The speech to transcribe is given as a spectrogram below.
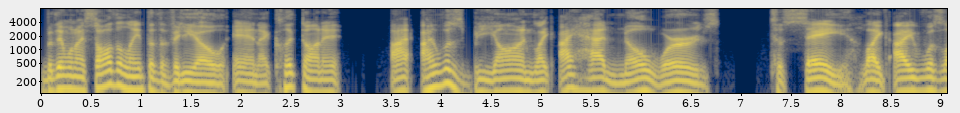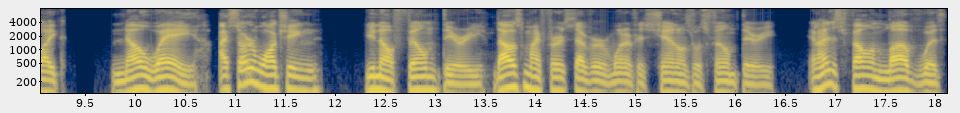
But then when I saw the length of the video and I clicked on it, I I was beyond like I had no words to say. Like I was like, no way. I started watching, you know, Film Theory. That was my first ever one of his channels was Film Theory. And I just fell in love with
